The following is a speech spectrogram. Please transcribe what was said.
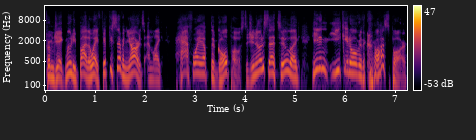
from Jake Moody. By the way, 57 yards and like halfway up the goalpost. Did you notice that too? Like he didn't eke it over the crossbar.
